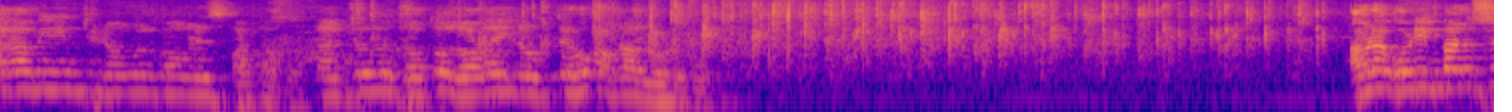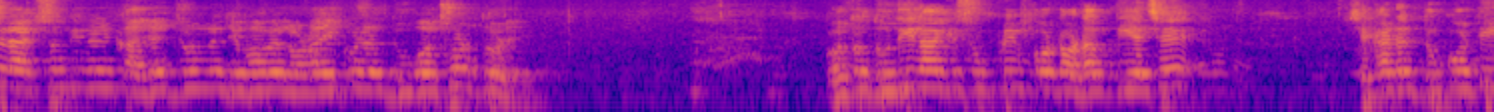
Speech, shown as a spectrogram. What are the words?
আগামী দিন তৃণমূল কংগ্রেস পাঠাবো। তার জন্য যত লড়াই লড়তে হোক, আমরা লড়বো। আমরা গরিব মানুষের একশো দিনের কাজের জন্য যেভাবে লড়াই করে দু বছর ধরে, গত দুদিন আগে সুপ্রিম কোর্ট অর্ডার দিয়েছে সেখানে দু কোটি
